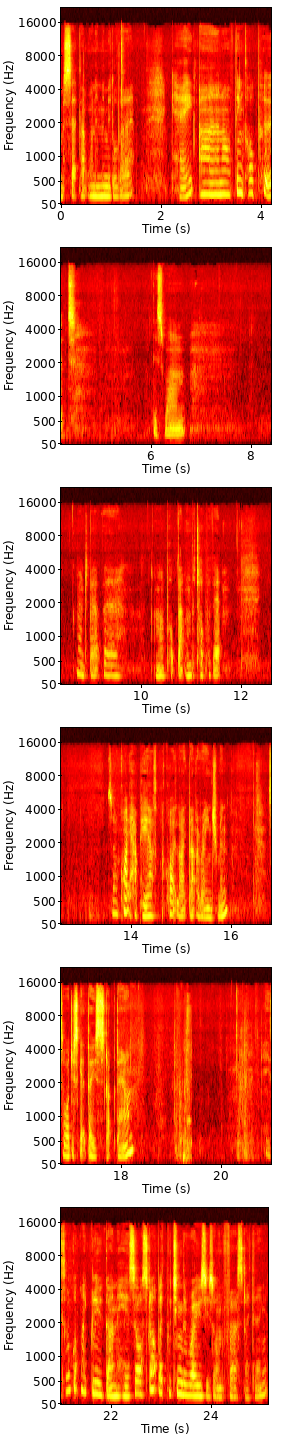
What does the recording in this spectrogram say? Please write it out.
Going to set that one in the middle there. Okay, and I think I'll put this one round about there and I'll pop that on the top of it. So I'm quite happy, I quite like that arrangement. So I'll just get those stuck down. Okay, so I've got my glue gun here, so I'll start by putting the roses on first I think.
